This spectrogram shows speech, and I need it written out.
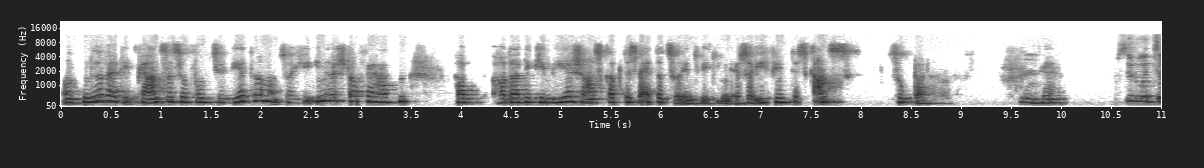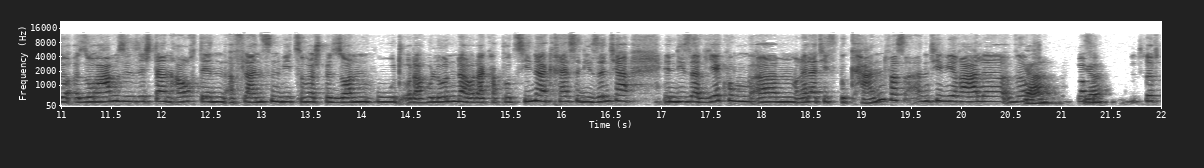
Und nur weil die Pflanzen so funktioniert haben und solche Inhaltsstoffe hatten, hat, hat auch die Chemie eine Chance gehabt, das weiterzuentwickeln. Also ich finde das ganz super. Mhm. Ja. Absolut. So, so haben sie sich dann auch den Pflanzen wie zum Beispiel Sonnenhut oder Holunder oder Kapuzinerkresse, die sind ja in dieser Wirkung ähm, relativ bekannt, was antivirale Wirkstoffe ja, ja. betrifft.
